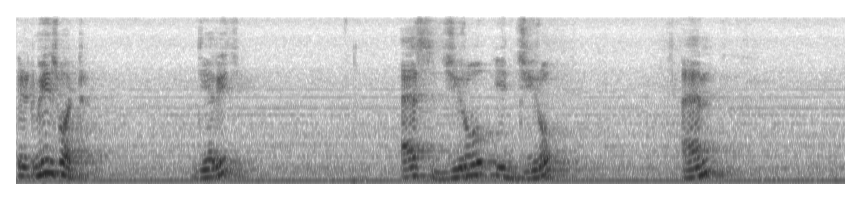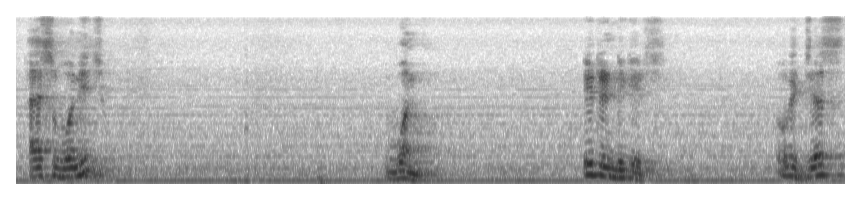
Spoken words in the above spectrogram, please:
it means what? There is s0 is 0 and s1 is 1 it indicates. Okay just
